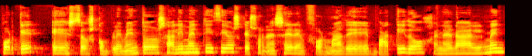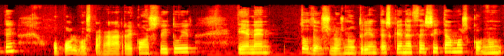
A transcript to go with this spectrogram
Porque estos complementos alimenticios, que suelen ser en forma de batido generalmente o polvos para reconstituir, tienen todos los nutrientes que necesitamos con un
